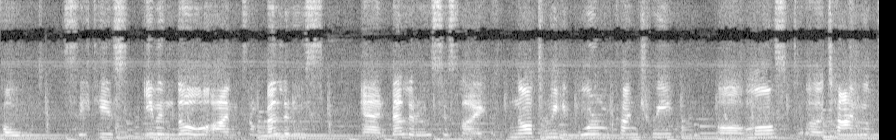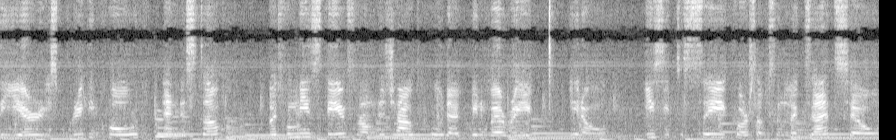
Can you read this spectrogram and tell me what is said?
cold cities even though I'm from Belarus. And Belarus is like not really warm country. Uh, most uh, time of the year is pretty cold and stuff. But for me still from the childhood I've been very you know easy to sick or something like that. So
